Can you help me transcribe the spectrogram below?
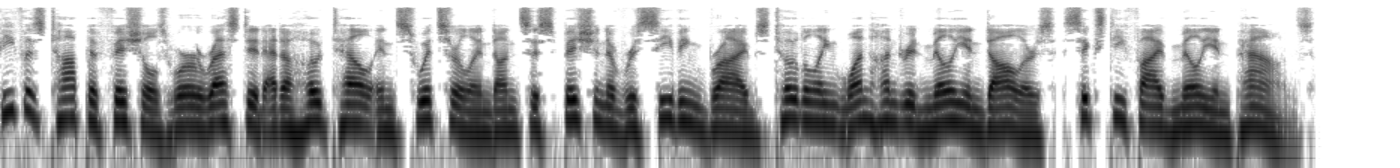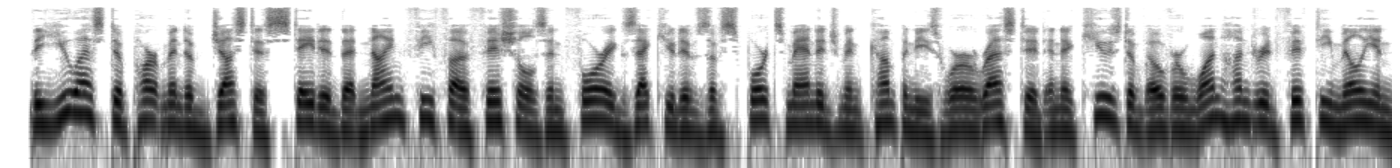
FIFA's top officials were arrested at a hotel in Switzerland on suspicion of receiving bribes totaling $100 million £65 million. The U.S. Department of Justice stated that nine FIFA officials and four executives of sports management companies were arrested and accused of over $150 million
